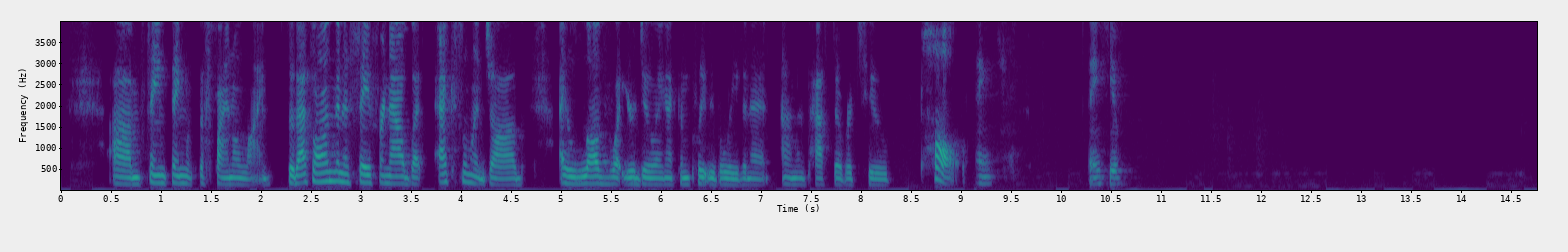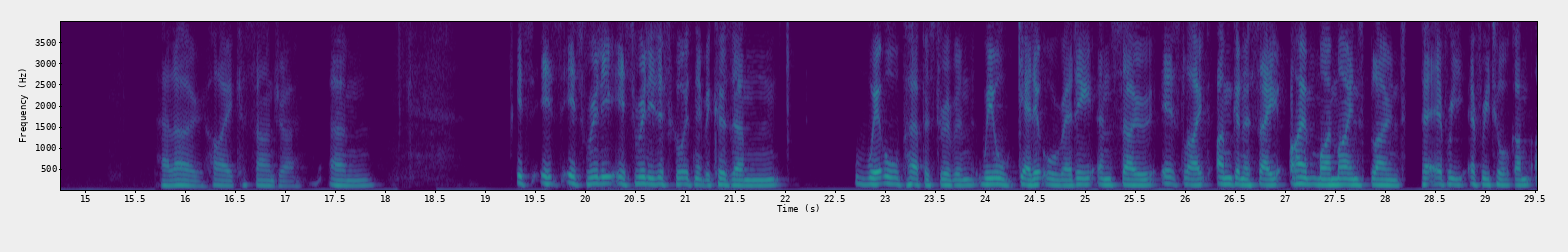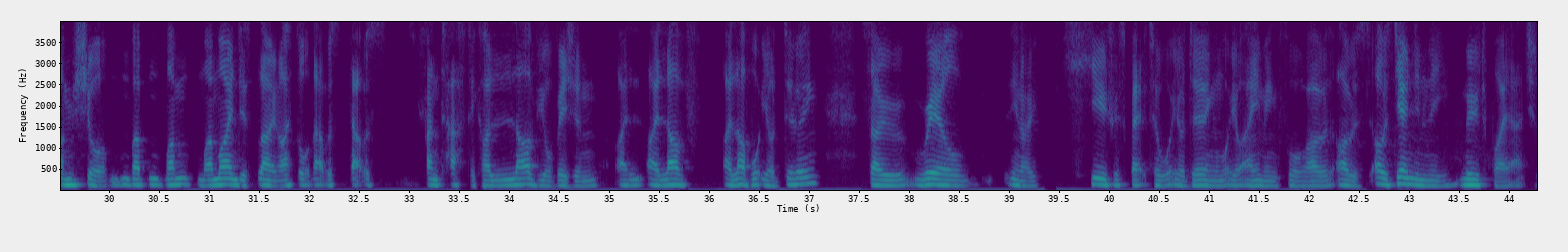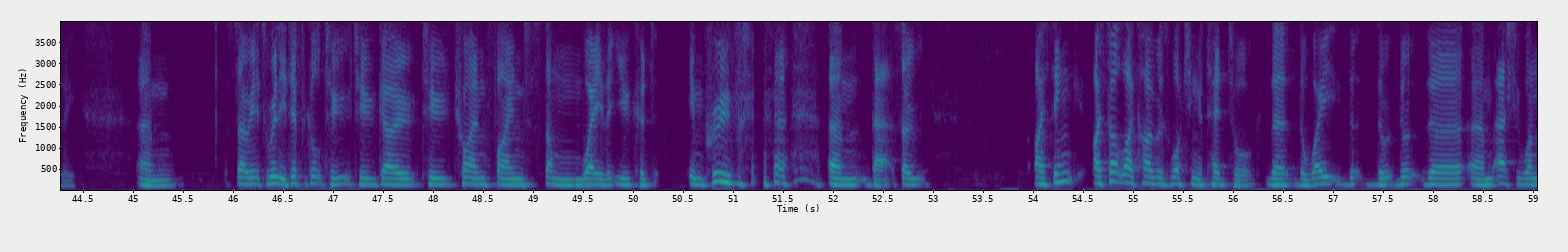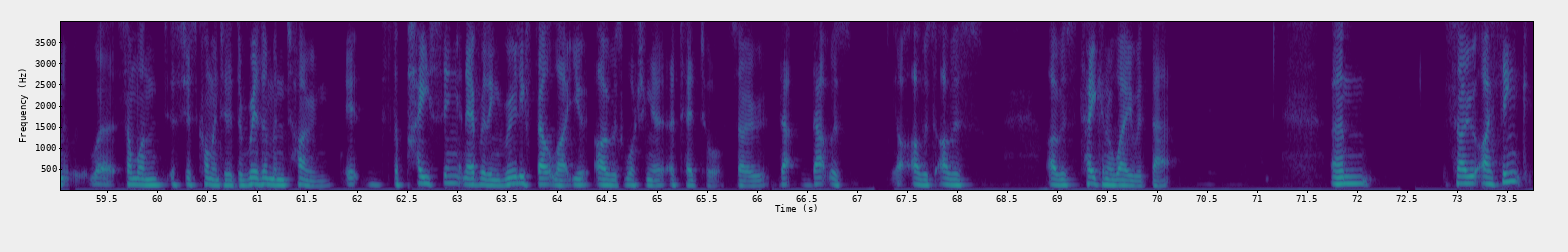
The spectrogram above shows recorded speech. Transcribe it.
Um, same thing with the final line. So that's all I'm going to say for now, but excellent job. I love what you're doing. I completely believe in it. I'm going to pass it over to Paul. Thanks. Thank you. Hello, hi, Cassandra. Um, it's it's it's really it's really difficult, isn't it? Because um, we're all purpose driven. We all get it already, and so it's like I'm going to say I'm my mind's blown to every every talk. I'm I'm sure, but my my mind is blown. I thought that was that was fantastic. I love your vision. I I love I love what you're doing. So real, you know, huge respect to what you're doing and what you're aiming for. I was I was I was genuinely moved by it actually. Um, so it's really difficult to to go to try and find some way that you could improve um, that. So I think I felt like I was watching a TED talk. The the way the the the, the um, actually one someone has just commented the rhythm and tone, it the pacing and everything really felt like you I was watching a, a TED talk. So that that was I was I was I was taken away with that. Um, so I think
